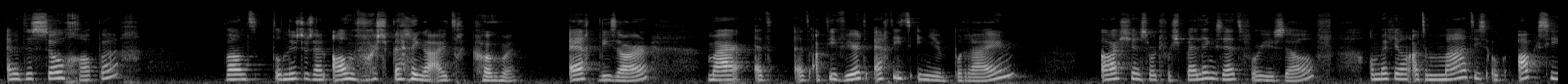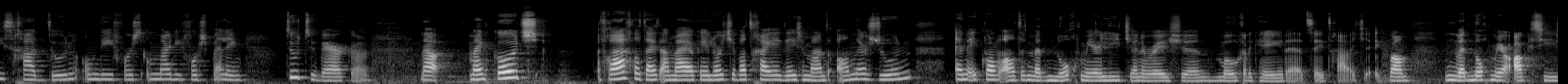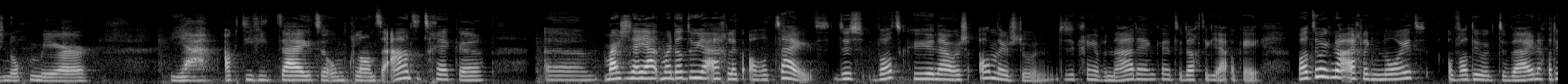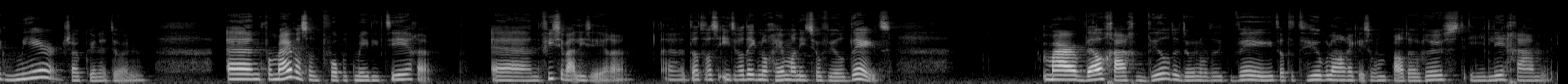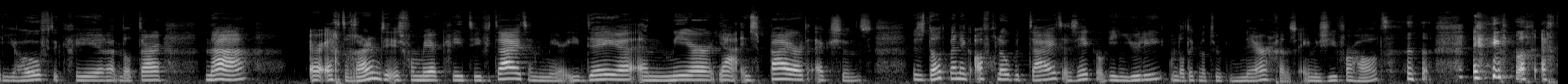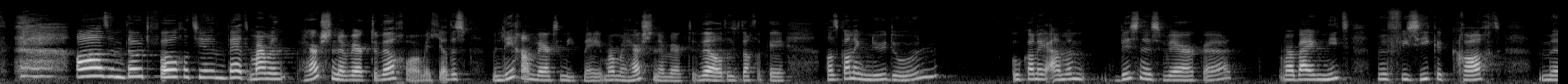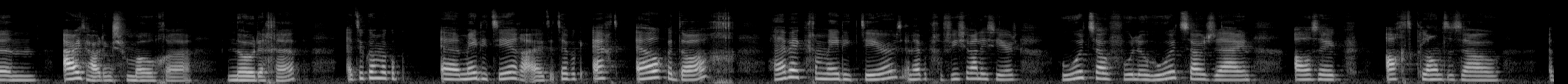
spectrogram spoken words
En het is zo grappig. Want tot nu toe zijn al mijn voorspellingen uitgekomen. Echt bizar. Maar het, het activeert echt iets in je brein. Als je een soort voorspelling zet voor jezelf. Omdat je dan automatisch ook acties gaat doen om, die, om naar die voorspelling toe te werken. Nou, mijn coach vraagt altijd aan mij: Oké, okay, wat ga je deze maand anders doen? En ik kwam altijd met nog meer lead generation, mogelijkheden, et cetera. Weet je, ik kwam met nog meer acties, nog meer ja, activiteiten om klanten aan te trekken. Ehm, maar ze zei ja, maar dat doe je eigenlijk altijd. Dus wat kun je nou eens anders doen? Dus ik ging even nadenken. Toen dacht ik, ja, oké, wat doe ik nou eigenlijk nooit? Of wat doe ik te weinig? Wat ik meer zou kunnen doen? En voor mij was dat bijvoorbeeld mediteren en visualiseren. Uh, dat was iets wat ik nog helemaal niet zoveel deed. Maar wel graag wilde doen, omdat ik weet dat het heel belangrijk is om een bepaalde rust in je lichaam, in je hoofd te creëren. En dat daarna er echt ruimte is voor meer creativiteit en meer ideeën en meer ja, inspired actions. Dus dat ben ik afgelopen tijd en zeker ook in juli, omdat ik natuurlijk nergens energie voor had. ik lag echt als een dood vogeltje in bed. Maar mijn hersenen werkten wel gewoon, weet je. Dus mijn lichaam werkte niet mee, maar mijn hersenen werkten wel. Dus ik dacht, oké, wat kan ik nu doen? Hoe kan ik aan mijn business werken? Waarbij ik niet mijn fysieke kracht, mijn uithoudingsvermogen nodig heb. En toen kwam ik op uh, mediteren uit. Het heb ik echt elke dag heb ik gemediteerd en heb ik gevisualiseerd hoe het zou voelen, hoe het zou zijn als ik acht klanten zou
